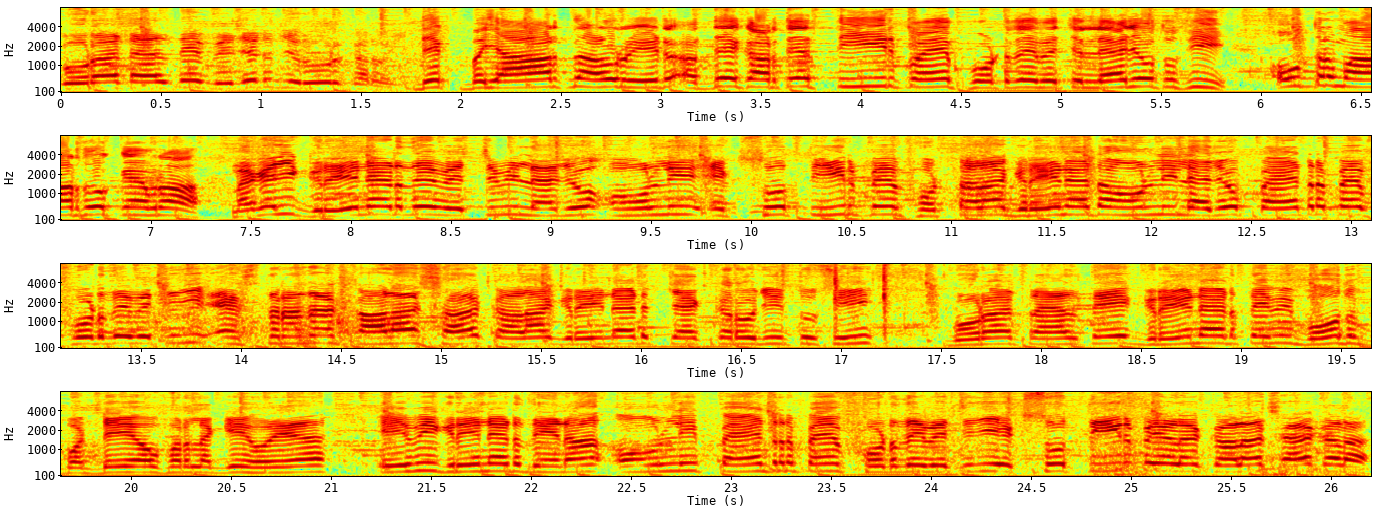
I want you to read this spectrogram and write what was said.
ਗੋਰਾ ਟਾਇਲ ਤੇ ਵਿਜ਼ਿਟ ਜ਼ਰੂਰ ਕਰੋ ਜੀ। ਦੇਖ ਬਾਜ਼ਾਰ ਨਾਲੋਂ ਰੇਟ ਅੱਧੇ ਕਰਤੇ ਆ, 30 ਰੁਪਏ ਫੁੱਟ ਦੇ ਵਿੱਚ ਲੈ ਜਾਓ ਤੁਸੀਂ। ਉਧਰ ਮਾਰ ਦਿਓ ਕੈਮਰਾ। ਮੈਂ ਕਿਹਾ ਜੀ ਗ੍ਰੇਨਾਈਟ ਦੇ ਵਿੱਚ ਵੀ ਲੈ ਜਾਓ ਓਨਲੀ 130 ਰੁਪਏ ਫੁੱਟ ਵਾਲਾ ਗ੍ਰੇਨਾਈਟ ਓਨਲੀ ਲੈ ਜਾਓ 65 ਰੁਪਏ ਫੁੱਟ ਦੇ ਵਿੱਚ ਜੀ। ਇਸ ਤਰ੍ਹਾਂ ਦਾ ਕਾਲਾ ਸ਼ਾਹ ਕਾਲਾ ਗ੍ਰੇਨਾਈਟ ਚੈੱਕ ਕਰੋ ਜੀ ਤੁਸੀਂ। ਗੋਰਾ ਟਾਇਲ ਤੇ ਗ੍ਰੇਨਾਈਟ ਤੇ ਵੀ ਬਹੁਤ ਵੱਡੇ ਆਫਰ ਲੱਗੇ ਹੋਏ ਆ। ਇਹ ਵੀ ਗ੍ਰੇਨਾਈਟ ਦੇਣਾ ਓਨਲੀ 65 ਰੁਪਏ ਫੁੱਟ ਦੇ ਵਿੱਚ ਜੀ 130 ਰੁਪਏ ਵਾਲਾ ਕਾਲਾ ਸ਼ਾਹ ਕਾਲਾ।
